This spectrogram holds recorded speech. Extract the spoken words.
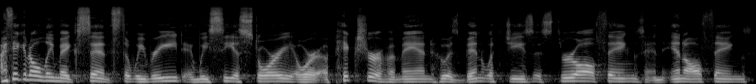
I think it only makes sense that we read and we see a story or a picture of a man who has been with Jesus through all things and in all things,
